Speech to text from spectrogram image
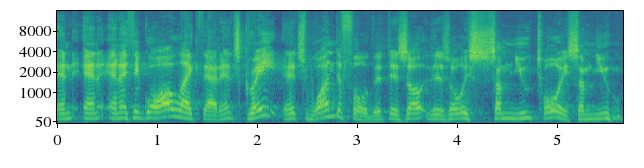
and, and, and I think we're all like that. And it's great. It's wonderful that there's, al- there's always some new toy, some new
